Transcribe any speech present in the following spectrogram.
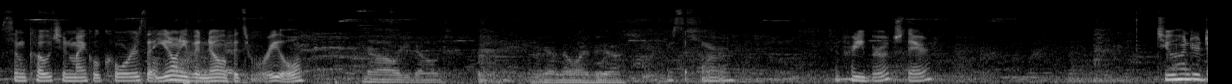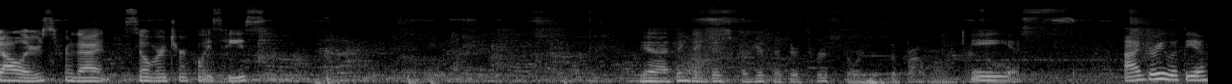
Some Coach and Michael Kors that you don't even know if it's real. No, you don't. You got no idea. There's that more. A pretty brooch there. $200 for that silver turquoise piece. Yeah, I think they just forget that they're thrift stores is the problem. Yes. I agree with you.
